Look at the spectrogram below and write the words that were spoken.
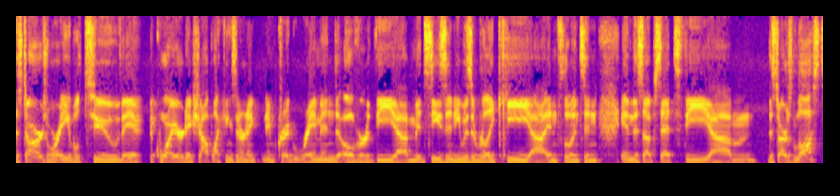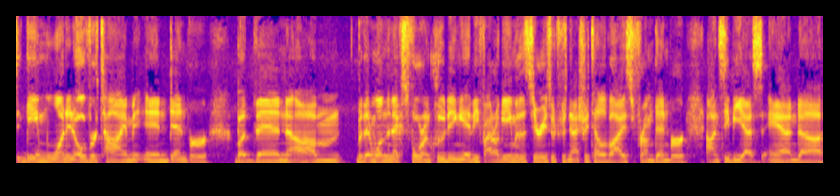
the Stars were able to. They acquired a shot blocking center named, named Craig Raymond over the uh, midseason. He was a really key uh, influence in in this upset. The um, the Stars lost Game One in overtime in Denver, but then um, but then won the next four, including the final game of the series, which was nationally televised from Denver on CBS and. Uh,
